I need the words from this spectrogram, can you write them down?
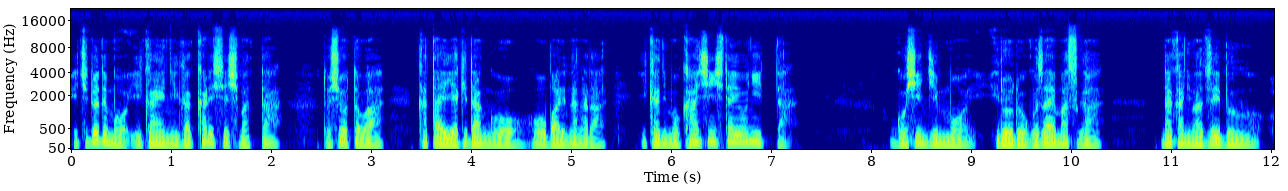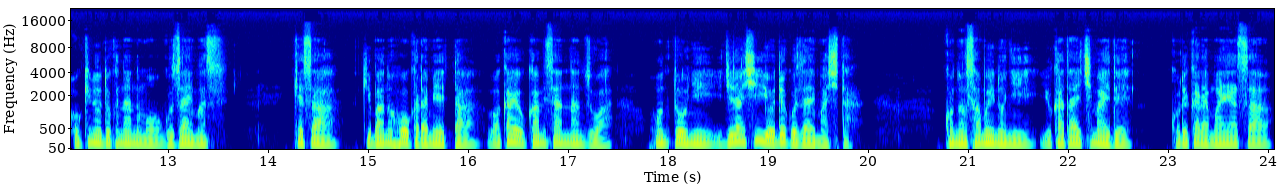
一度でもいい加減にがっかりしてしまった。と翔太は硬い焼き団子を頬張りながらいかにも感心したように言った。ご新人もいろいろございますが、中には随分お気の毒なのもございます。今朝、木場の方から見えた若いおかみさんなんぞは本当にいじらしいようでございました。この寒いのに浴衣一枚でこれから毎朝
